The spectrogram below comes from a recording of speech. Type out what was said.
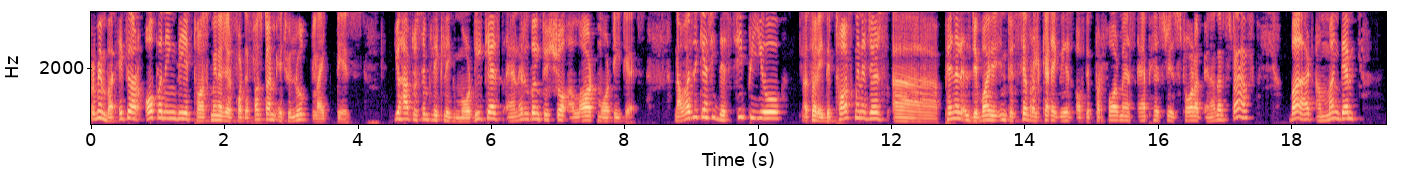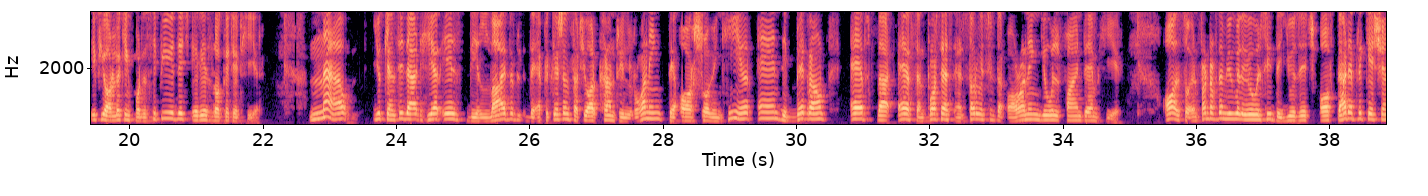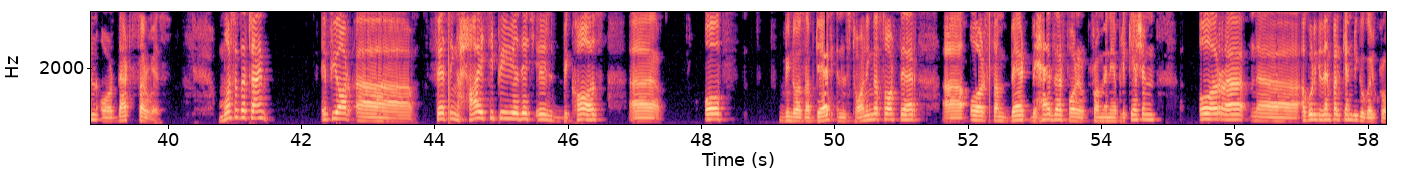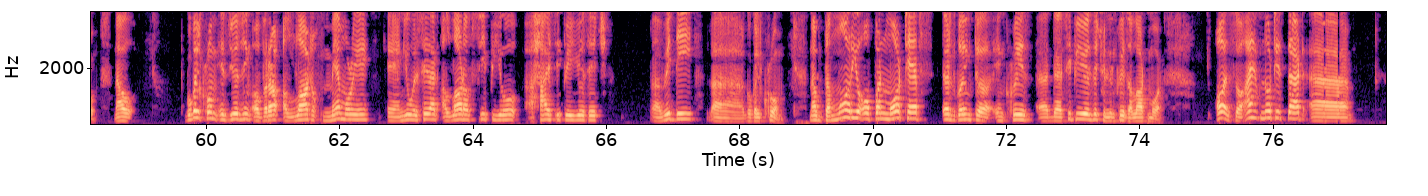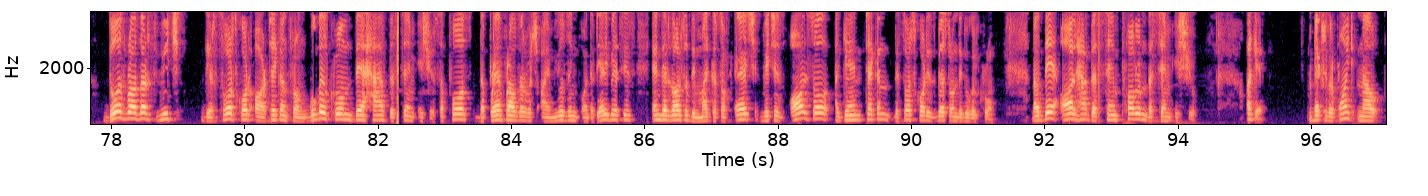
Remember, if you are opening the Task Manager for the first time, it will look like this. You have to simply click more details and it is going to show a lot more details. Now, as you can see, the CPU, uh, sorry, the Task Manager's uh, panel is divided into several categories of the performance, app history, startup, and other stuff. But among them, if you are looking for the CPU usage, it is located here. Now, you can see that here is the live the applications that you are currently running they are showing here and the background apps that apps and process and services that are running you will find them here also in front of them you will you will see the usage of that application or that service most of the time if you are uh, facing high cpu usage is because uh, of windows update installing a software uh, or some bad behavior for from an application or uh, uh, a good example can be Google Chrome. Now Google Chrome is using overall a lot of memory and you will see that a lot of CPU, high CPU usage uh, with the uh, Google Chrome. Now, the more you open more tabs, it's going to increase, uh, the CPU usage will increase a lot more. Also, I have noticed that those browsers which their source code are taken from Google Chrome, they have the same issue. Suppose the Brave browser, which I'm using on the daily basis, and there's also the Microsoft Edge, which is also, again, taken, the source code is based on the Google Chrome. Now, they all have the same problem, the same issue. Okay, back to the point. Now,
